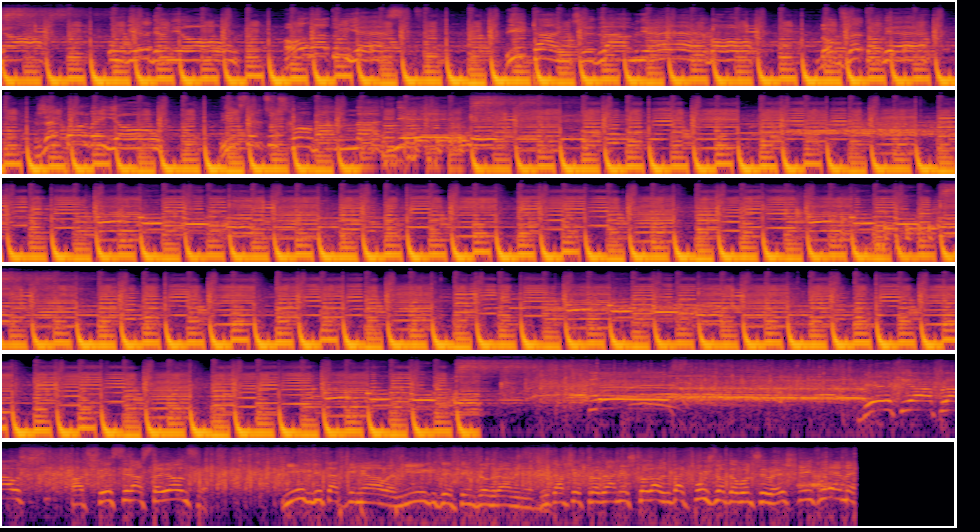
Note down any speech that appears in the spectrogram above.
ja uwielbiam ją. Ona tu jest i tańczy dla mnie, bo dobrze to wie, że porwę ją Wielki aplauz! Patrz, wszyscy na stojąco. Nigdy tak nie miałem, nigdy w tym programie. Witam cię w programie. Szkoda, że tak późno dołączyłeś. Dziękujemy.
